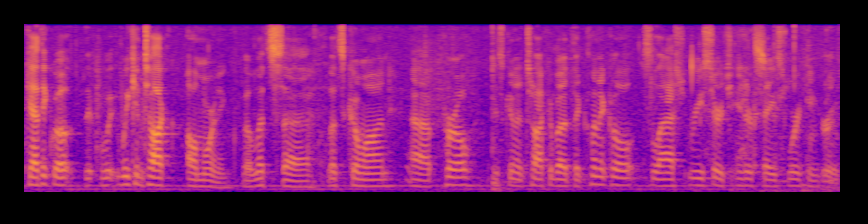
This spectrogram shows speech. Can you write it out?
okay, I think we'll, we, can talk all morning, but let's, uh, let's go on. Uh, Pearl is gonna talk about the clinical slash research interface working group.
